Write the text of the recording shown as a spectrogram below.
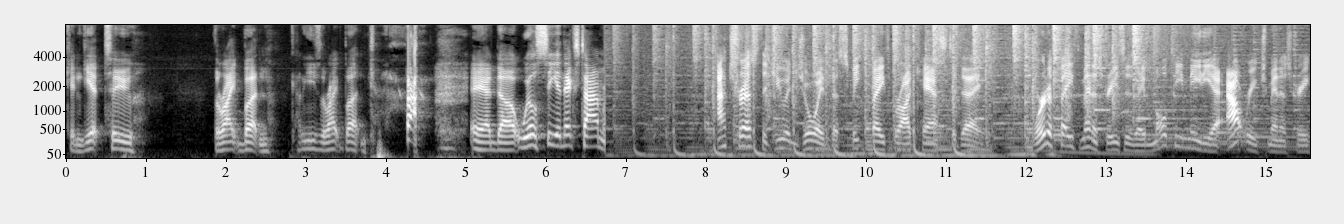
can get to the right button. Got to use the right button. and uh, we'll see you next time. I trust that you enjoyed the Speak Faith broadcast today. Word of Faith Ministries is a multimedia outreach ministry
